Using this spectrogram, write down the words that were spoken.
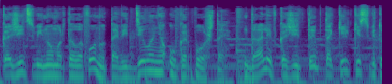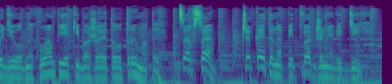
Кажіть свій номер телефону та відділення Укрпошти. Далі вкажіть тип та кількість світодіодних ламп, які бажаєте отримати. Це все. Чекайте на підтвердження від дії.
